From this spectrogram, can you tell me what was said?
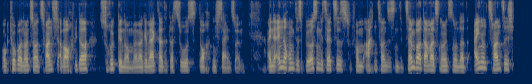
Oktober 1920 aber auch wieder zurückgenommen, weil man gemerkt hat, dass so es doch nicht sein soll. Eine Änderung des Börsengesetzes vom 28. Dezember, damals 1921,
